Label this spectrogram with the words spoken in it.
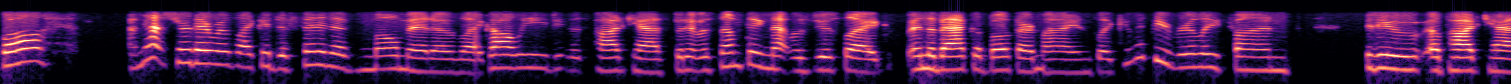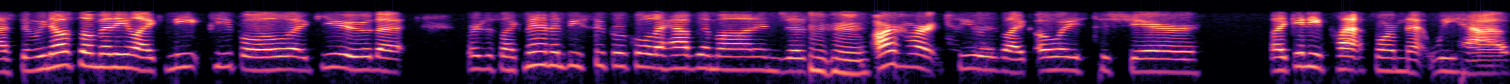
Well, I'm not sure there was like a definitive moment of like, oh, we need to do this podcast, but it was something that was just like in the back of both our minds. Like, it would be really fun to do a podcast. And we know so many like neat people like you that we're just like, man, it'd be super cool to have them on. And just Mhm. our heart too is like always to share like any platform that we have.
